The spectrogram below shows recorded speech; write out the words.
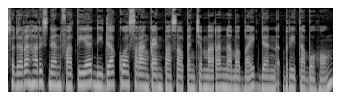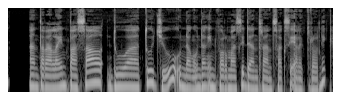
Saudara Haris dan Fatia didakwa serangkaian pasal pencemaran nama baik dan berita bohong antara lain pasal 27 Undang-Undang Informasi dan Transaksi Elektronik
